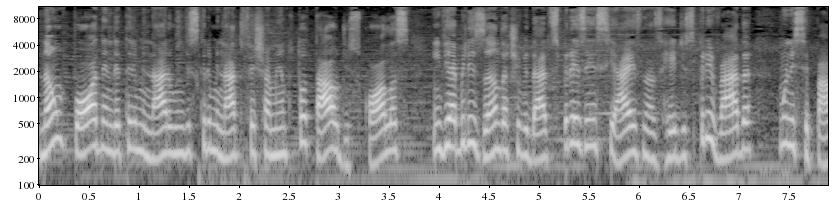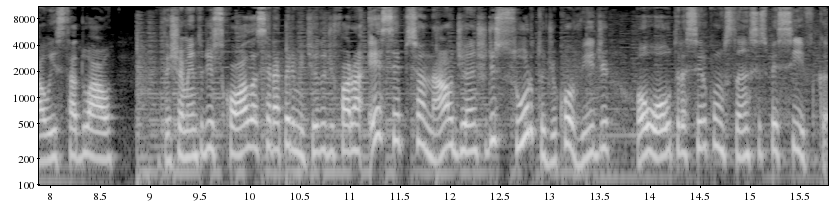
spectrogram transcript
não podem determinar o indiscriminado fechamento total de escolas, inviabilizando atividades presenciais nas redes privada, municipal e estadual. O fechamento de escolas será permitido de forma excepcional diante de surto de Covid ou outra circunstância específica.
